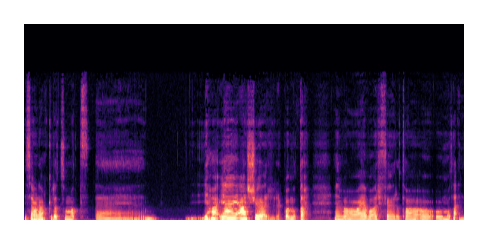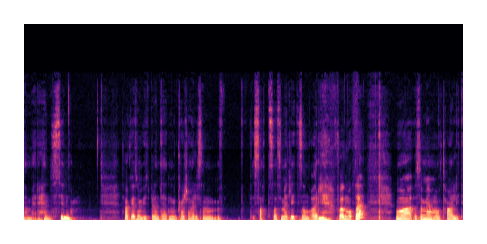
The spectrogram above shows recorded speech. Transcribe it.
Så er det akkurat som at eh, jeg, jeg, er skjørere, på en måte, enn hva jeg var før, og, ta, og, og må ta enda mer hensyn. da. Akkurat som utbrentheten kanskje har liksom satt seg som et lite sånn orr, på en måte. Og som jeg må ta litt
